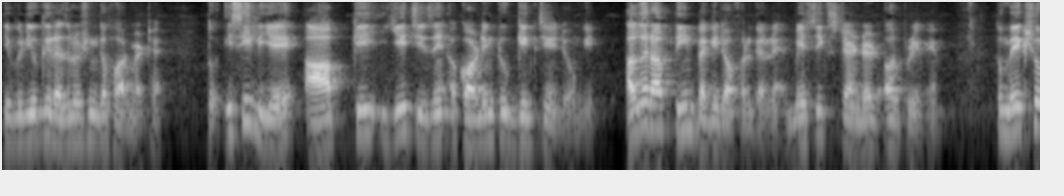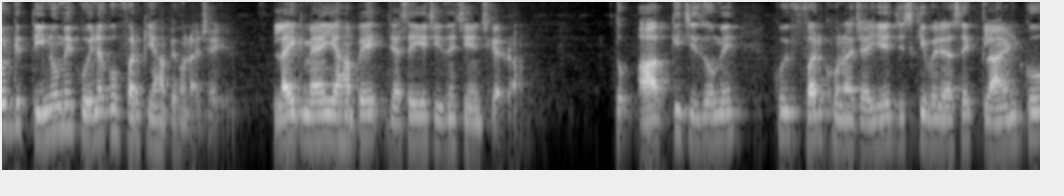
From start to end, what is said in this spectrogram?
ये वीडियो की रेजोल्यूशन का फॉर्मेट है। तो इसीलिए आपकी ये चीज़ें अकॉर्डिंग टू गिग चेंज होंगी। अगर आप तीन पैकेज ऑफ़र कर रहे हैं बेसिक स्टैंडर्ड और प्रीमियम तो मेक श्योर sure कि तीनों में कोई ना कोई फ़र्क यहाँ पे होना चाहिए। लाइक like मैं यहाँ पे जैसे ये चीज़ें चेंज कर रहा हूँ तो आपकी चीज़ों में कोई फ़र्क होना चाहिए जिसकी वजह से क्लाइंट को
